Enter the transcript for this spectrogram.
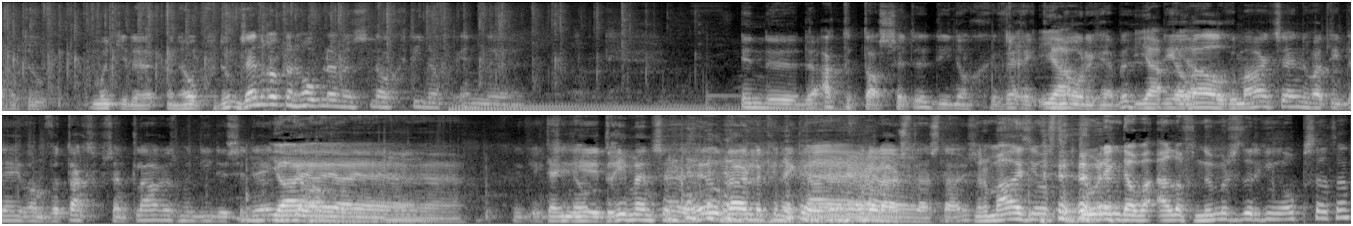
Af en toe moet je er een hoop voor doen. Zijn er ook een hoop nummers nog die nog in de, in de, de aktentas zitten, die nog gewerkt Ja. nodig hebben? Ja, die al ja. wel gemaakt zijn, wat het idee van voor 80% klaar is, maar die de cd niet Ja, ja, ja, ja. Ik, ik denk zie dat- drie mensen heel duidelijk knikken voor de luisteraars thuis. Normaal gezien was de bedoeling dat we elf nummers er gingen opzetten.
